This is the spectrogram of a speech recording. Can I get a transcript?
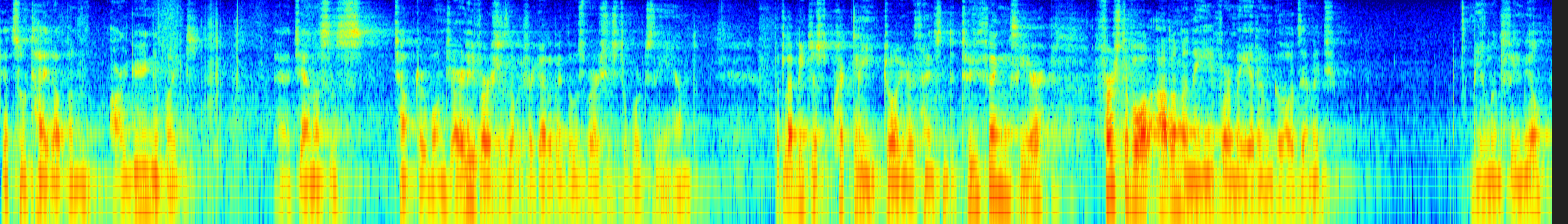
get so tied up in arguing about uh, Genesis chapter 1's early verses that we forget about those verses towards the end. But let me just quickly draw your attention to two things here. First of all, Adam and Eve were made in God's image, male and female,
